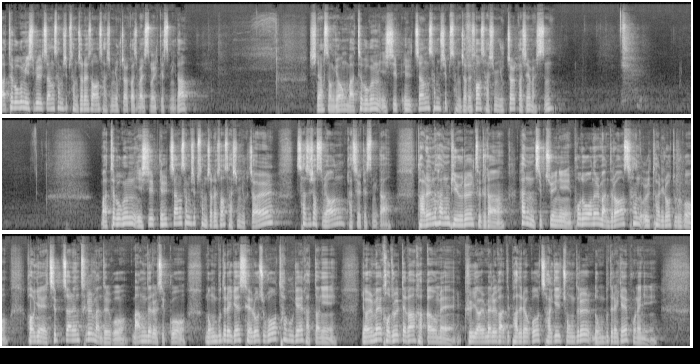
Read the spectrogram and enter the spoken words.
마태복음 21장 33절에서 46절까지 말씀을 읽겠습니다. 신약 성경 마태복음 21장 33절에서 46절까지의 말씀. 마태복음 21장 33절에서 46절 찾으셨으면 같이 읽겠습니다. 다른 한 비유를 들으라. 한 집주인이 포도원을 만들어 산 울타리로 두르고 거기에 집 짜는 틀을 만들고 망대를 짓고 농부들에게 새로 주고 타국에 갔더니 열매 거둘 때가 가까움에 그 열매를 받으려고 자기 종들을 농부들에게 보내니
